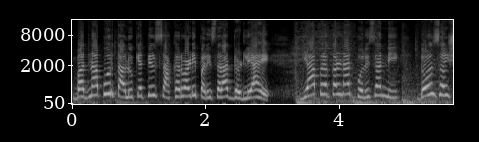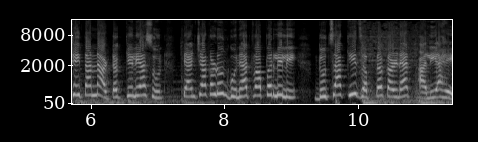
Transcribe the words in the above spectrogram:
बदनापूर तालुक्यातील साखरवाडी परिसरात घडली आहे. या प्रकरणात पोलिसांनी दोन संशयितांना अटक केली असून त्यांच्याकडून गुन्ह्यात वापरलेली दुचाकी जप्त करण्यात आली आहे.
